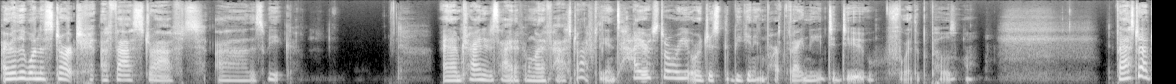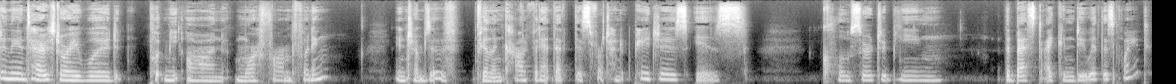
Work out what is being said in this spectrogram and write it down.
I really want to start a fast draft uh, this week. And I'm trying to decide if I'm going to fast draft the entire story or just the beginning part that I need to do for the proposal. Fast drafting the entire story would put me on more firm footing in terms of feeling confident that this first 100 pages is closer to being the best I can do at this point.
